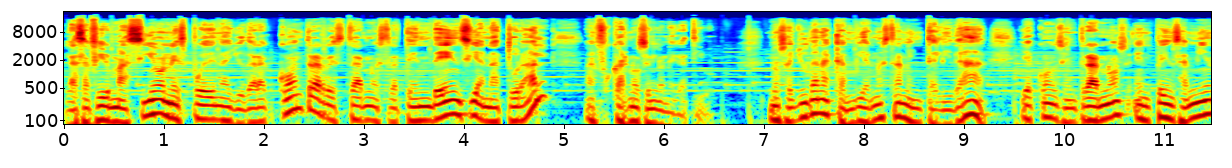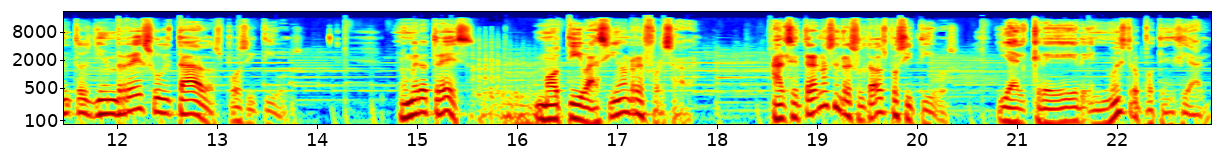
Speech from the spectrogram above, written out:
Las afirmaciones pueden ayudar a contrarrestar nuestra tendencia natural a enfocarnos en lo negativo. Nos ayudan a cambiar nuestra mentalidad y a concentrarnos en pensamientos y en resultados positivos. Número 3. Motivación reforzada. Al centrarnos en resultados positivos y al creer en nuestro potencial,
